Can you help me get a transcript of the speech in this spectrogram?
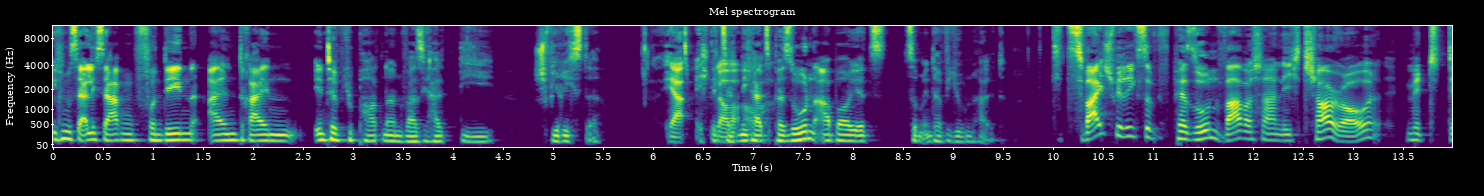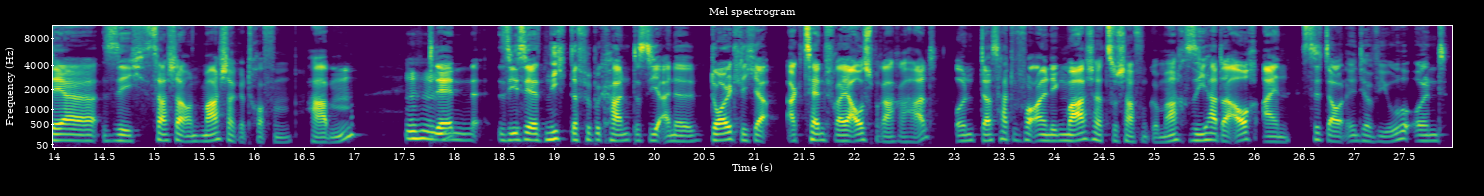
ich muss ehrlich sagen, von den allen dreien Interviewpartnern war sie halt die schwierigste. Ja, ich glaube. Halt nicht auch. als Person, aber jetzt zum Interviewen halt. Die zweitschwierigste Person war wahrscheinlich Charo, mit der sich Sascha und Marsha getroffen haben. Mhm. Denn sie ist ja jetzt nicht dafür bekannt, dass sie eine deutliche akzentfreie Aussprache hat. Und das hatte vor allen Dingen Marsha zu schaffen gemacht. Sie hatte auch ein Sit-Down-Interview und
